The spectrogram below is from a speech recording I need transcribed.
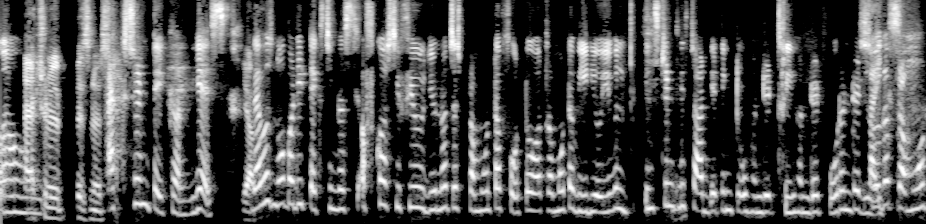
um, Actual business. action taken yes Yeah. there was nobody texting us of course if you you know just promote a photo or promote a video you will instantly start getting 200 300 400 So the likes promote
